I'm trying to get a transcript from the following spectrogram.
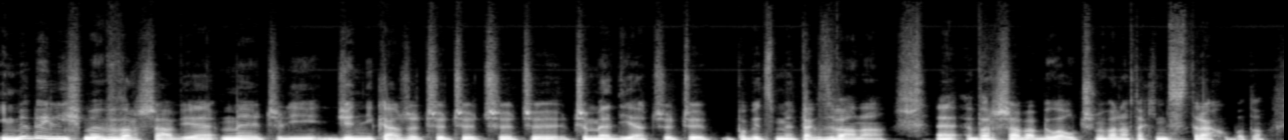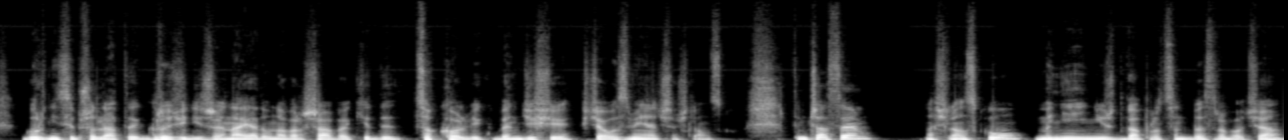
i my byliśmy w Warszawie, my, czyli dziennikarze, czy, czy, czy, czy, czy media, czy, czy powiedzmy tak zwana e, Warszawa, była utrzymywana w takim strachu, bo to górnicy przed laty grozili, że najadą na Warszawę, kiedy cokolwiek będzie się chciało zmieniać na Śląsku. Tymczasem na Śląsku mniej niż 2% bezrobocia.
